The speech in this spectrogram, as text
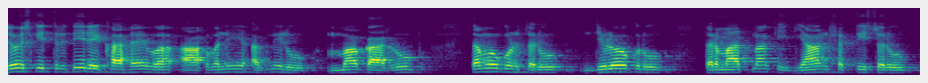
जो इसकी तृतीय रेखा है, वह आह्वनीय अग्नि रूप मकार रूप तमोगुण स्वरूप द्युलोक रूप परमात्मा की ज्ञान शक्ति स्वरूप,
